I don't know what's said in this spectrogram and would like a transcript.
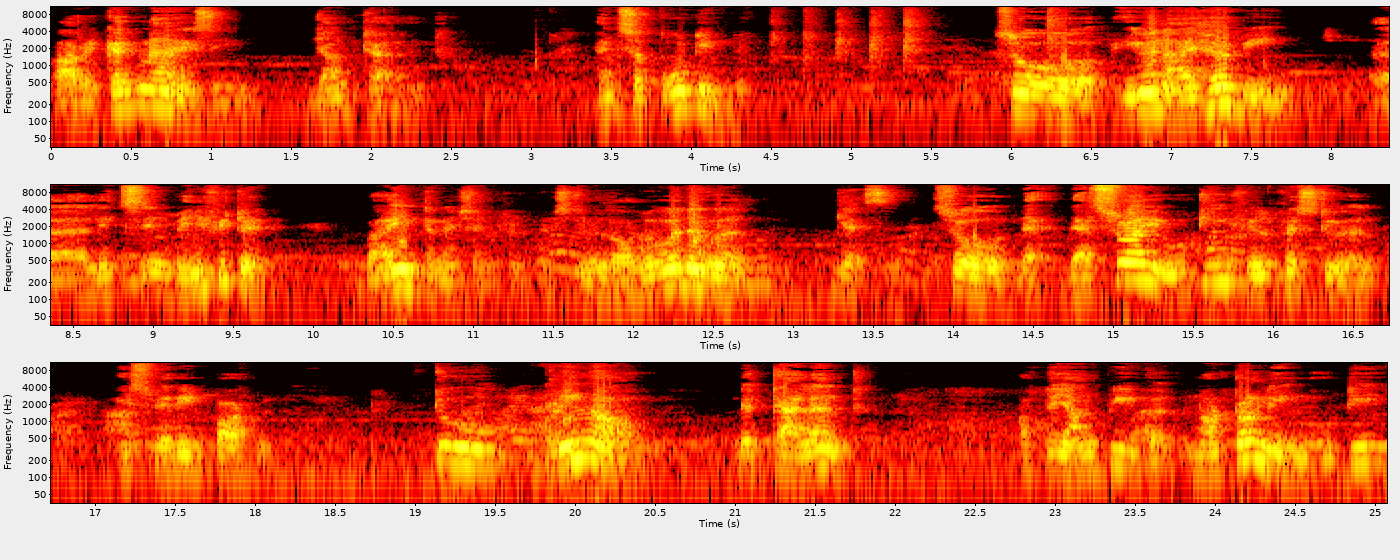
are recognizing young talent and supporting them. So even I have been, uh, let's say, benefited by international film festival all over the world. Yes. So that, that's why Ooty Film Festival is very important to bring out the talent of the young people, not only in Ooty,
